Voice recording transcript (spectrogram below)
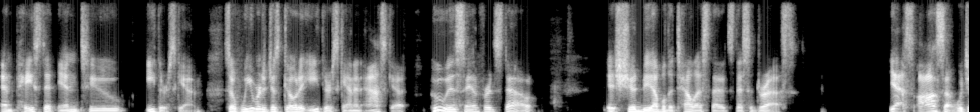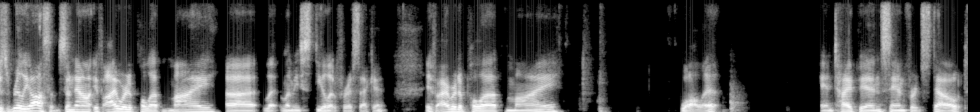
and paste it into Etherscan. So if we were to just go to Etherscan and ask it, who is Sanford Stout? It should be able to tell us that it's this address. Yes, awesome, which is really awesome. So now if I were to pull up my uh let, let me steal it for a second. If I were to pull up my wallet and type in Sanford Stout,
